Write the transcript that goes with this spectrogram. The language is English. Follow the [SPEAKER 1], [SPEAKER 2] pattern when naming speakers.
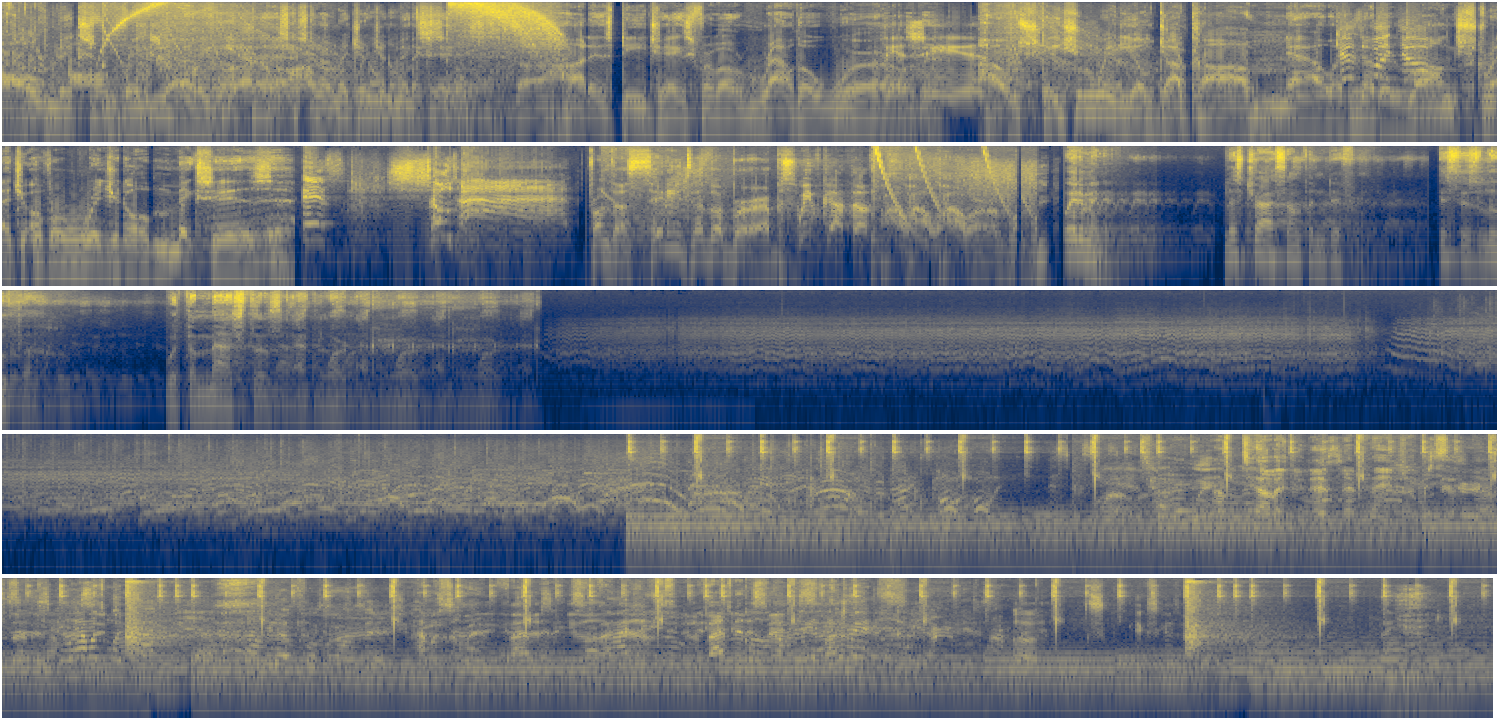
[SPEAKER 1] All Mix Radio. Best original mixes. The hottest DJs from around the world. This is HouseStationRadio.com. Now
[SPEAKER 2] Guess
[SPEAKER 1] another
[SPEAKER 2] what,
[SPEAKER 1] long stretch of original mixes.
[SPEAKER 2] It's showtime!
[SPEAKER 3] From the city to the burbs, we've got the power.
[SPEAKER 4] Wait a minute. Let's try something different. This is Luther with the Masters at Work. At work.
[SPEAKER 5] How much more time? How much time? Five minutes. Five minutes, man. Five minutes.
[SPEAKER 6] Uh, excuse me.
[SPEAKER 5] How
